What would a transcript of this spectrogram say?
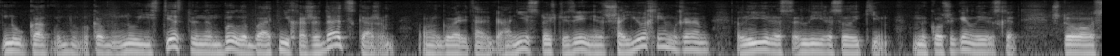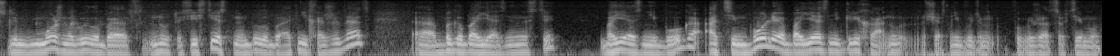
ну, как, ну, как, ну, естественным было бы от них ожидать, скажем, он говорит, они с точки зрения шайохим гэм лирес лирес ликим, мы колшикен лирес хэт, что можно было бы, ну, то есть естественным было бы от них ожидать э, богобоязненности, боязни Бога, а тем более боязни греха. Ну, сейчас не будем погружаться в тему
